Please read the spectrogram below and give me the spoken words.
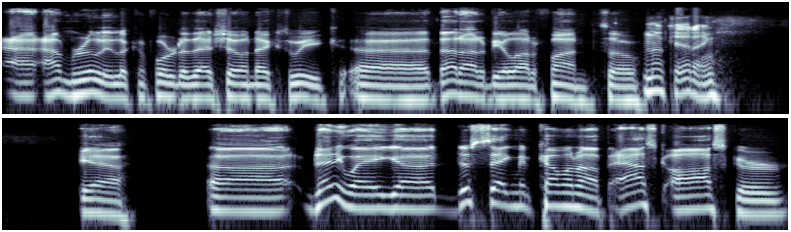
I, I'm really looking forward to that show next week. Uh, that ought to be a lot of fun. So, No kidding. yeah. Uh, but anyway, uh, this segment coming up, Ask Oscar.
